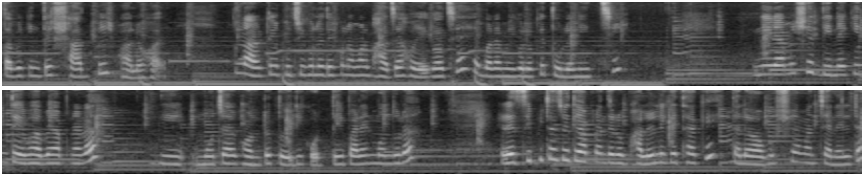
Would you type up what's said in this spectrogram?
তবে কিন্তু স্বাদ বেশ ভালো হয়। নারকেল কুচিগুলো দেখুন আমার ভাজা হয়ে গেছে, এবার আমি এগুলোকে তুলে নিচ্ছি। নিরামিষের দিনে কিন্তু এভাবে আপনারা মোচার ঘন্ট তৈরি করতেই পারেন বন্ধুরা। রেসিপিটা যদি আপনাদেরও ভালো লেগে থাকে, তাহলে অবশ্যই আমার চ্যানেলটা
